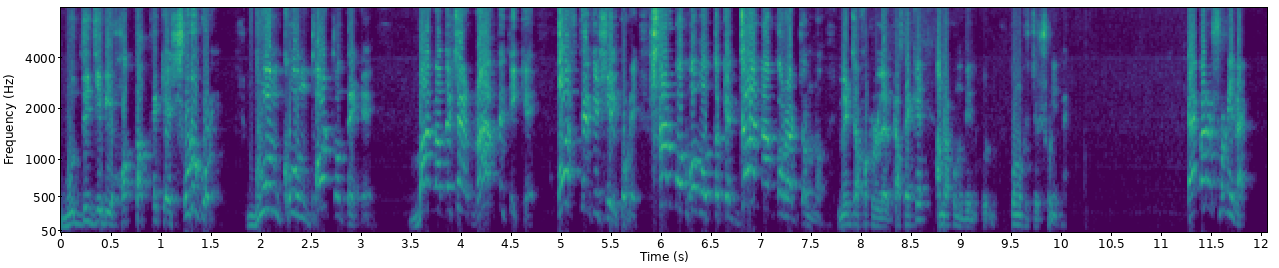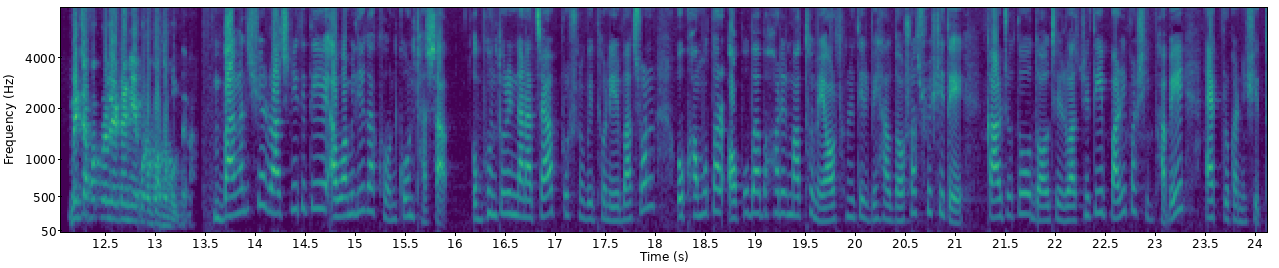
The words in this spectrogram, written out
বুদ্ধিজীবী হত্যা থেকে শুরু করে, গুম, খুন ধর্ষণ থেকে, বাংলাদেশের রাজনীতিকে অস্থিতিশীল করে, সার্বভৌমত্বকে জানা করার জন্য মির্জা ফখরুলের কাছ থেকে আমরা কোনোদিন কোনো- কিছু শুনি নাই। একবারও শুনি না কোনো বাংলাদেশের রাজনীতিতে আওয়ামী লীগ এখন কোণঠাসা অভ্যন্তরীণ নানা চাপ, প্রশ্নবিদ্ধ নির্বাচন ও ক্ষমতার অপব্যবহারের মাধ্যমে অর্থনীতির বেহাল দশা সৃষ্টিতে কার্যত দলটির রাজনীতি পারিপার্শ্বিকভাবে এক প্রকার নিষিদ্ধ।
